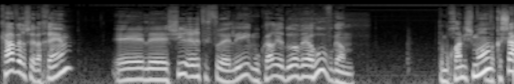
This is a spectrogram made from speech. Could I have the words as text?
קאבר שלכם אה, לשיר ארץ ישראלי, מוכר, ידוע ואהוב גם. אתה מוכן לשמוע? בבקשה.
